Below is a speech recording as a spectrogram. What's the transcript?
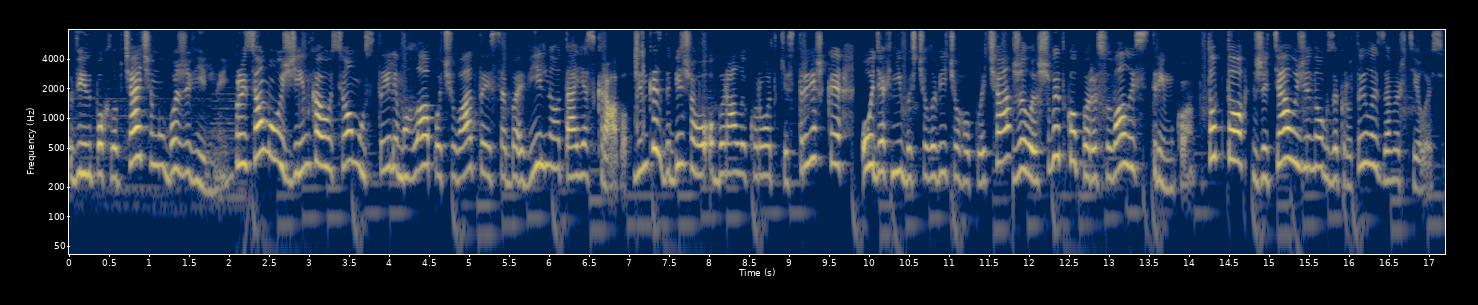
він по хлопчачому божевільний. При цьому жінка у цьому стилі могла почувати себе вільно та яскраво. Жінки здебільшого обирали короткі стрижки, одяг ніби з чоловічого плеча, жили швидко, пересувались стрімко. Тобто життя у жінок закрутилось, завертілось.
